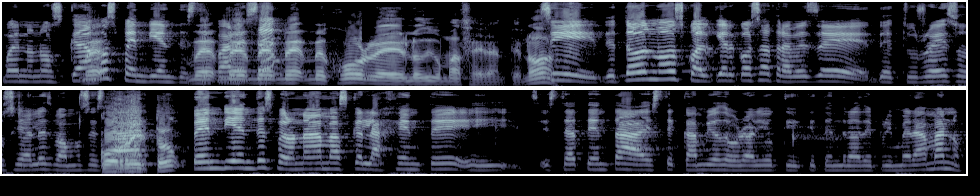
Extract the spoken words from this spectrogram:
Bueno, nos quedamos Me- pendientes, ¿te Me- parece? me- me- mejor eh, lo digo más adelante, ¿no? Sí, de todos modos, cualquier cosa a través de, de tus redes sociales vamos a estar Correcto. pendientes, pero nada más que la gente eh, esté atenta a este cambio de horario que, que tendrá de primera mano.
